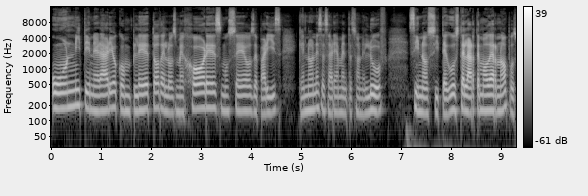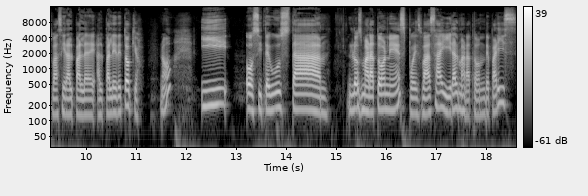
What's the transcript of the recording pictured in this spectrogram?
un itinerario completo de los mejores museos de París, que no necesariamente son el Louvre, sino si te gusta el arte moderno, pues vas a ir al Palais, al de Tokio, ¿no? Y, o si te gusta los maratones, pues vas a ir al maratón de París.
